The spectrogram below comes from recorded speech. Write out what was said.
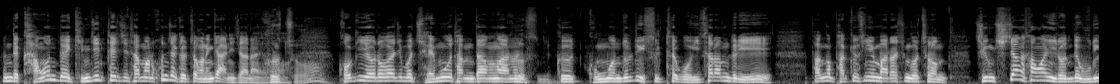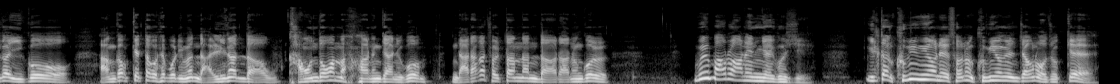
그런데 강원도에 김진태 지사만 혼자 결정하는 게 아니잖아요. 그렇죠. 거기 여러 가지 뭐 재무 담당하는 그렇습니다. 그 공무원들도 있을 테고 이 사람들이 방금 박 교수님 말하신 것처럼 지금 시장 상황이 이런데 우리가 이거 안 갚겠다고 해버리면 난리 난다. 강원도만 망하는 게 아니고 나라가 절단 난다라는 걸 왜 말을 안 했냐 이거지. 일단 금융위원회에서는 금융위원장은 어저께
